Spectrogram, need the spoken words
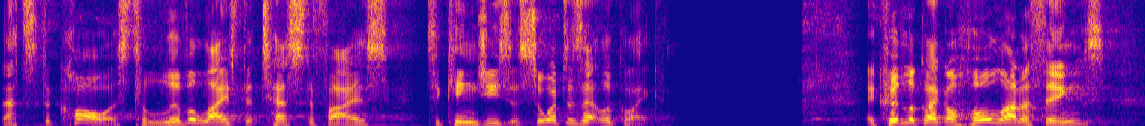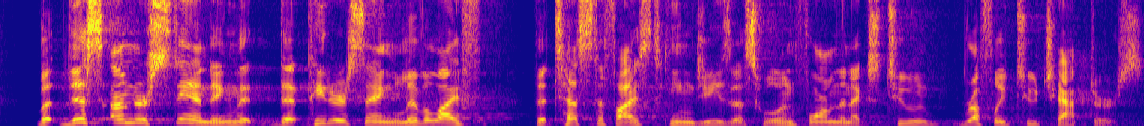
That's the call, is to live a life that testifies to King Jesus. So, what does that look like? It could look like a whole lot of things, but this understanding that, that Peter is saying, live a life that testifies to King Jesus, will inform the next two, roughly two chapters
